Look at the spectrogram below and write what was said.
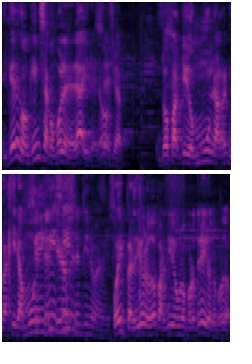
y pierde con Quimsa con bola en el aire, ¿no? Sí. O sea, dos partidos, una, una gira muy 71, difícil. 69, sí. Fue y perdió los dos partidos, uno por tres y el otro por dos.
